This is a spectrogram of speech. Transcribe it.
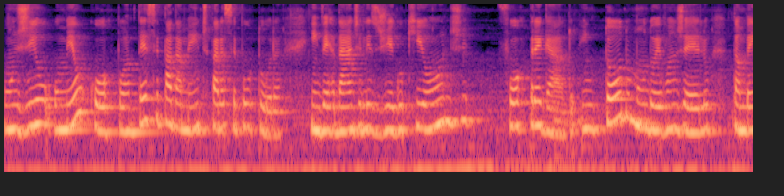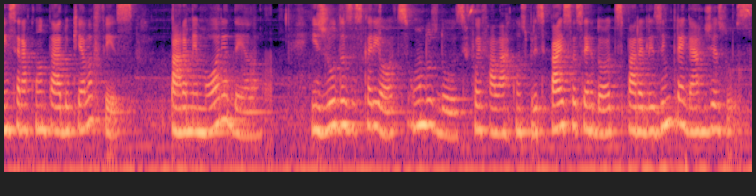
ungiu o meu corpo antecipadamente para a sepultura. Em verdade lhes digo que onde for pregado em todo o mundo o evangelho, também será contado o que ela fez, para a memória dela. E Judas Iscariotes, um dos doze, foi falar com os principais sacerdotes para lhes entregar Jesus.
